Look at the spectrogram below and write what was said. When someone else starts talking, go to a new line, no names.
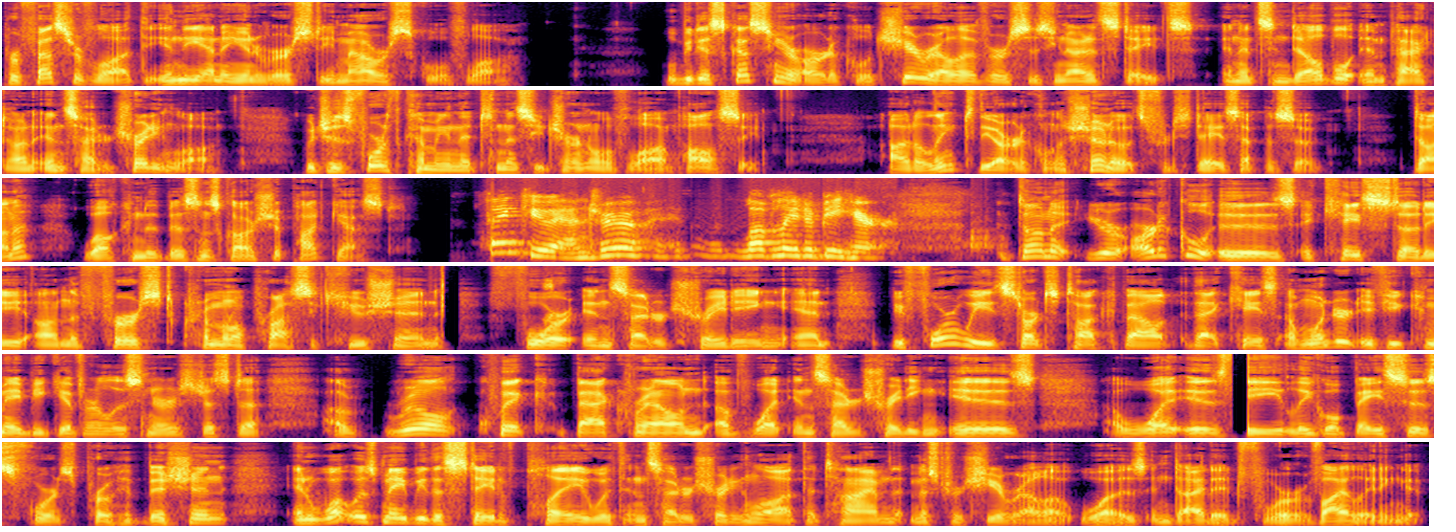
professor of law at the Indiana University Maurer School of Law. We'll be discussing your article, Chiarella versus United States and its indelible impact on insider trading law, which is forthcoming in the Tennessee Journal of Law and Policy. I'll add a link to the article in the show notes for today's episode. Donna, welcome to the Business Scholarship Podcast.
Thank you, Andrew. Lovely to be here.
Donna, your article is a case study on the first criminal prosecution for insider trading. And before we start to talk about that case, I wondered if you can maybe give our listeners just a, a real quick background of what insider trading is, uh, what is the legal basis for its prohibition, and what was maybe the state of play with insider trading law at the time that Mr. Chiarella was indicted for violating it.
